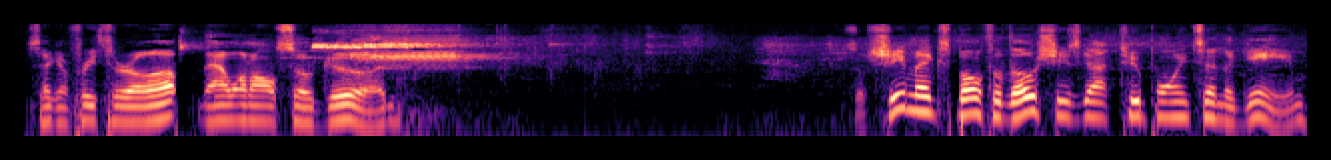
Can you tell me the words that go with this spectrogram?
Second free throw up. That one also good. So she makes both of those. She's got two points in the game.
